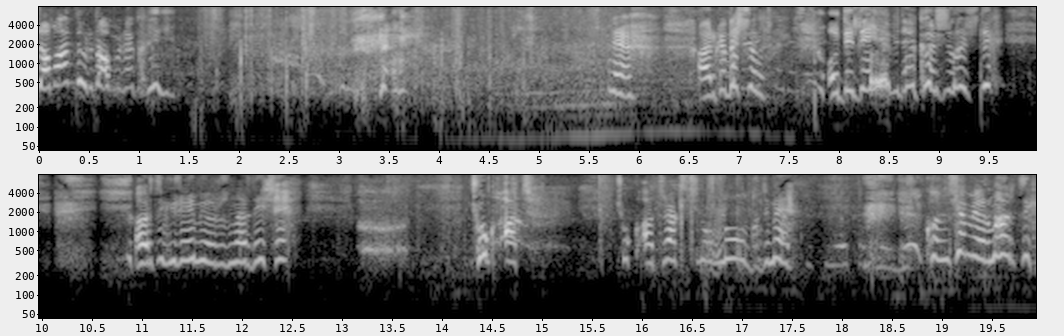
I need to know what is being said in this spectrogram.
Zaman durdu amına koyayım. Ne? Arkadaşlar o dedeyle bir daha karşılaştık. Artık yürüyemiyoruz neredeyse. Çok at. Çok atraksiyonlu oldu değil mi? Konuşamıyorum artık.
